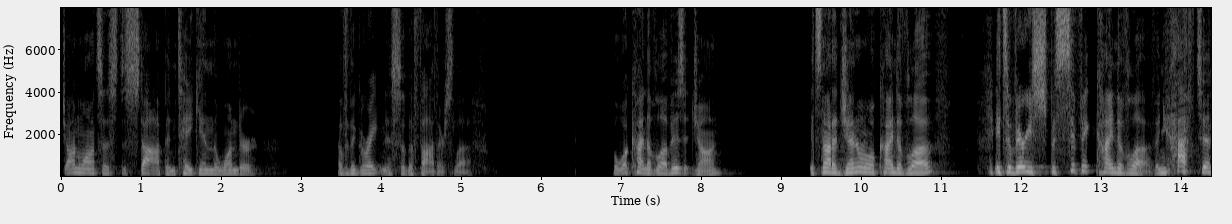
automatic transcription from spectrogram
John wants us to stop and take in the wonder of the greatness of the Father's love. But what kind of love is it, John? It's not a general kind of love. It's a very specific kind of love, and you have to,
